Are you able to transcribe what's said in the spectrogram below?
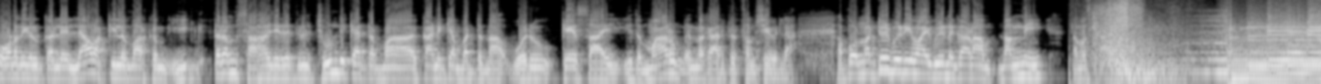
കോടതികൾക്കും അല്ലെ എല്ലാ വക്കീലന്മാർക്കും ഇത്തരം സാഹചര്യത്തിൽ ചൂണ്ടിക്കാറ്റ കാണിക്കാൻ പറ്റുന്ന ഒരു കേസായി ഇത് മാറും എന്ന കാര്യത്തിൽ സംശയമില്ല. അപ്പോൾ മറ്റൊരു വീഡിയോയുമായി വീണ്ടും കാണാം. നന്ദി. നമസ്കാരം. Música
